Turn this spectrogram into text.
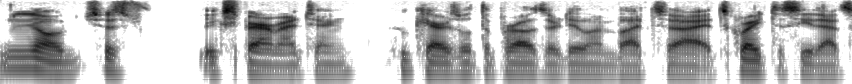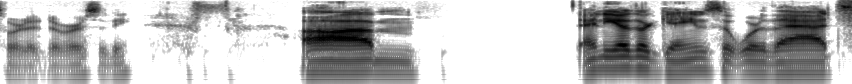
you know, just experimenting. Who cares what the pros are doing? But uh, it's great to see that sort of diversity. Um, any other games that were that?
